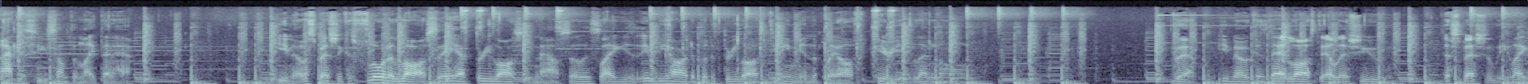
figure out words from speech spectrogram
I can see something like that happen you know, especially because Florida lost. They have three losses now, so it's like it'd be hard to put a three-loss team in the playoff period, let alone them. You know, because that lost LSU, especially, like,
